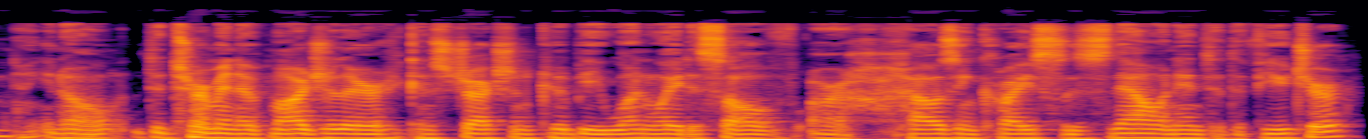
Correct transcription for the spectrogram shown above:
you know, determine if modular construction could be one way to solve our housing crisis now and into the future.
